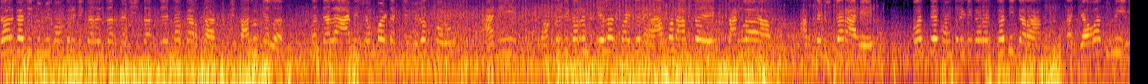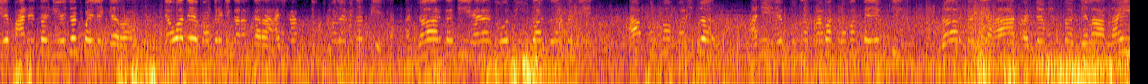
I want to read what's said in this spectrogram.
जर कधी तुम्ही कॉन्क्रिटीकरण जर कधी इथं ते न करता तुम्ही चालू केलं तर त्याला आम्ही शंभर टक्के विरोध करू. आणि कॉन्क्रिटीकरण केलंच पाहिजे हा पण आमचं एक चांगला आमचा विचार आहे. पण ते कॉन्क्रिटीकरण कधी करा तर जेव्हा तुम्ही हे पाण्याचं नियोजन पहिले करा तेव्हा ते कॉन्क्रिटीकरण करा अशा तुम्हाला विनंती आहे. आणि जर कधी ह्या दोन दिवसात जर कधी हा पूर्ण परिसर आणि हे पूर्ण प्रभाग क्रमांक एकतीस. जर कधी हा खड्डेमुक्त केला नाही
